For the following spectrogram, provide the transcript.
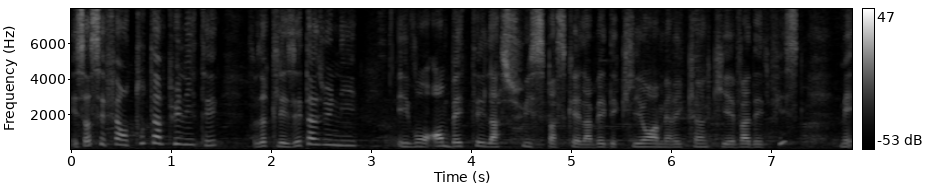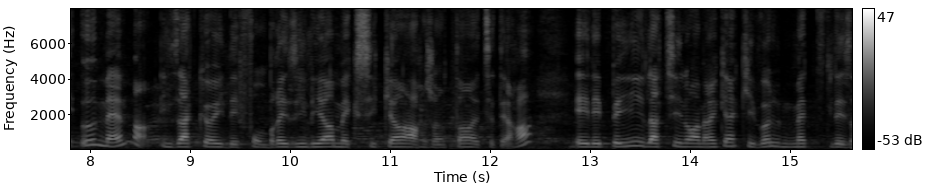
Et ça s'est fait en toute impunité. C'est-à-dire que les États-Unis, ils vont embêter la Suisse parce qu'elle avait des clients américains qui évadaient le fisc, mais eux-mêmes, ils accueillent des fonds brésiliens, mexicains, argentins, etc. Et les pays latino-américains qui veulent mettre les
